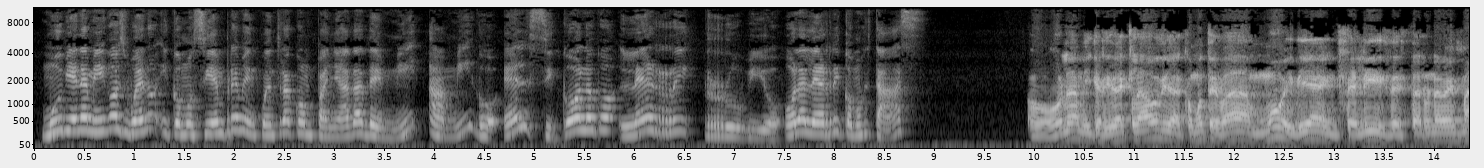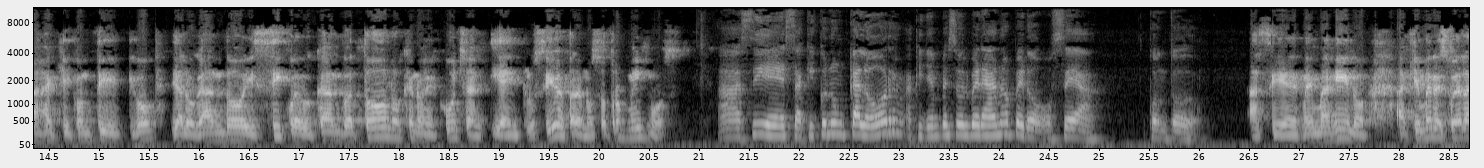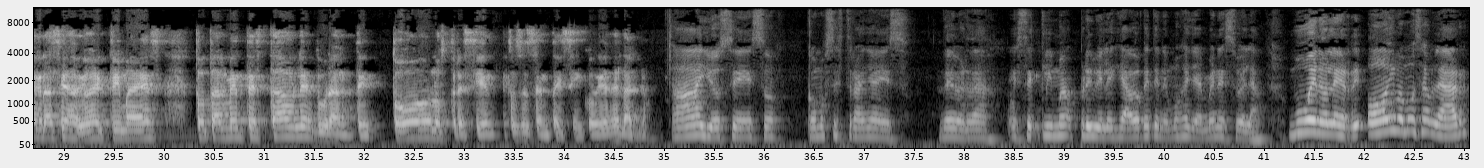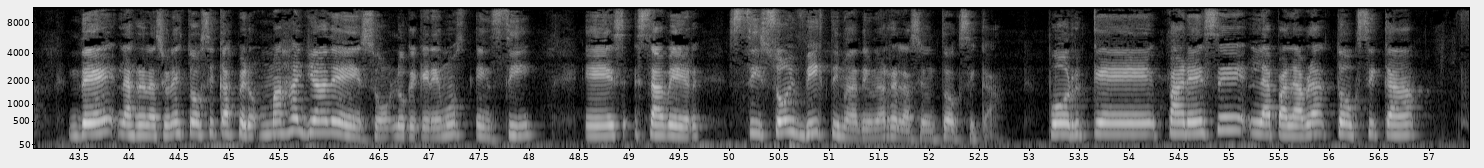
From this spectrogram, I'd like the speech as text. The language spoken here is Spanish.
Muy bien amigos, bueno, y como siempre me encuentro acompañada de mi amigo, el psicólogo Larry Rubio. Hola Larry, ¿cómo estás? Hola, mi querida Claudia, ¿cómo te va? Muy bien, feliz de estar una vez más aquí contigo, dialogando y psicoeducando a todos los que nos escuchan, e inclusive para nosotros mismos. Así es, aquí con un calor, aquí ya empezó el verano, pero o sea, con todo. Así es, me imagino. Aquí en Venezuela, gracias a Dios, el clima es totalmente estable durante todos los 365 días del año. Ah, yo sé eso. ¿Cómo se extraña eso? De verdad, ese clima privilegiado que tenemos allá en Venezuela. Bueno, Larry, hoy vamos a hablar de las relaciones tóxicas, pero más allá de eso, lo que queremos en sí es saber si soy víctima de una relación tóxica. Porque parece la palabra tóxica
